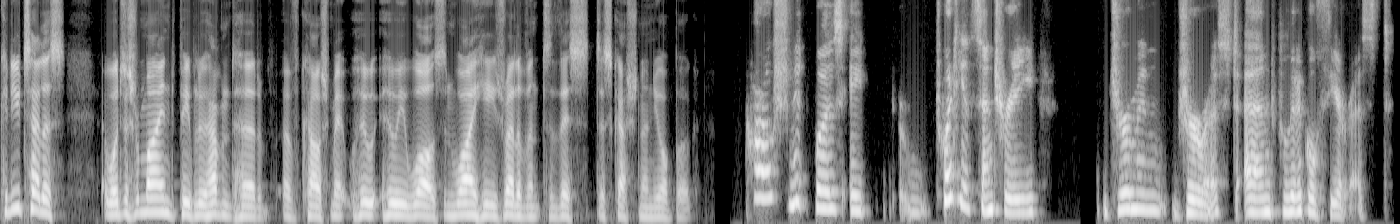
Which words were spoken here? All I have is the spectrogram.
Could you tell us well, just remind people who haven't heard of, Carl Schmitt who, who he was and why he's relevant to this discussion in your book. Carl Schmitt was a 20th century German jurist and political theorist.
